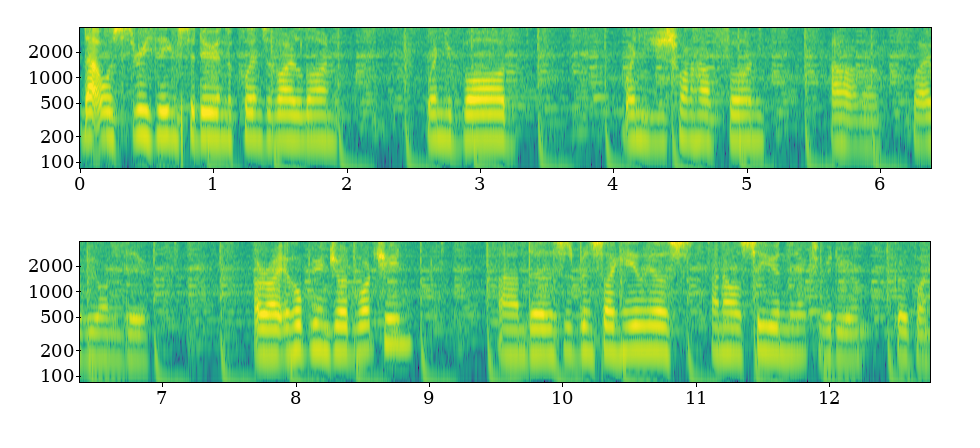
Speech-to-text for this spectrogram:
That was three things to do in the Plains of Eidolon. When you're bored, when you just want to have fun, I don't know, whatever you want to do. Alright, I hope you enjoyed watching, and uh, this has been Sanghelios, and I'll see you in the next video. Goodbye.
